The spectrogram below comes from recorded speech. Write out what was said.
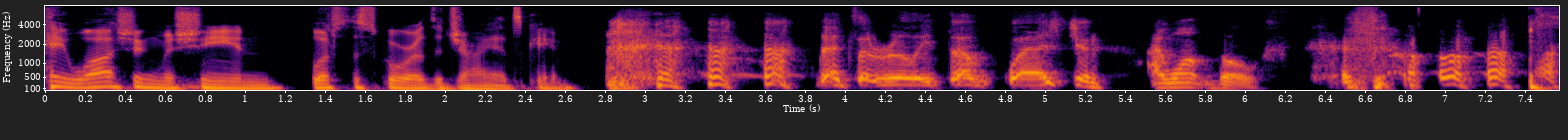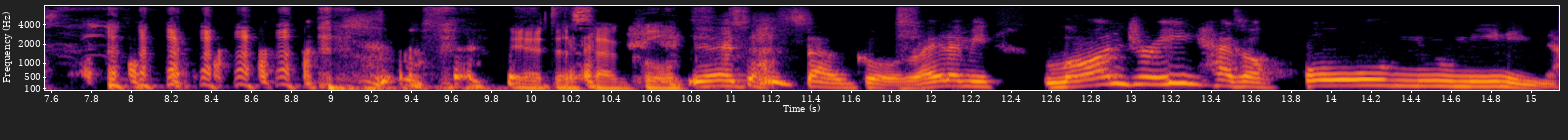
hey, washing machine, what's the score of the Giants game? That's a really tough question. I want both. yeah, it does sound cool. Yeah, it does sound cool, right? I mean, laundry has a whole new meaning now.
